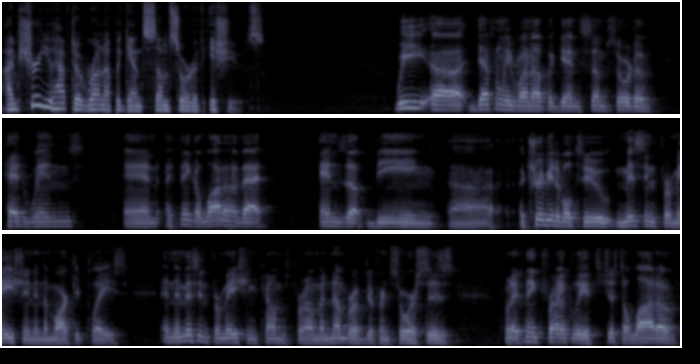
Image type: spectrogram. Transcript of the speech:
I'm sure you have to run up against some sort of issues. We uh, definitely run up against some sort of headwinds. And I think a lot of that ends up being uh, attributable to misinformation in the marketplace. And the misinformation comes from a number of different sources. But I think, frankly, it's just a lot of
